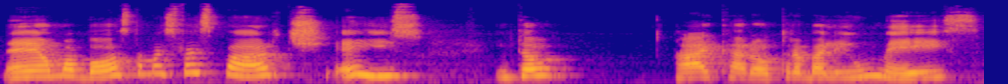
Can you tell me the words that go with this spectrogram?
Né? É uma bosta, mas faz parte, é isso. Então, ai, Carol, trabalhei um mês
